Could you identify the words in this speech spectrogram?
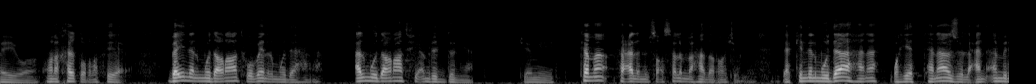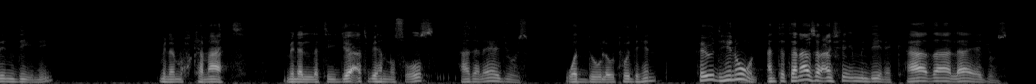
أيوة. هنا خيط رفيع بين المداراة وبين المداهنة. المداراة في أمر الدنيا. جميل. كما فعل النبي صلى الله عليه وسلم مع هذا الرجل. لكن المداهنة وهي التنازل عن أمر ديني من المحكمات من التي جاءت بها النصوص هذا لا يجوز. ودوا لو تدهن فيدهنون. أن تتنازل عن شيء من دينك هذا لا يجوز.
